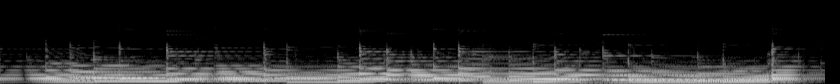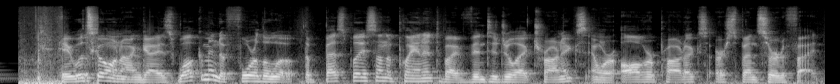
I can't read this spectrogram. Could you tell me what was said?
Hey, what's going on guys? Welcome into For the Low, the best place on the planet to buy vintage electronics and where all of our products are SpenCertified.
